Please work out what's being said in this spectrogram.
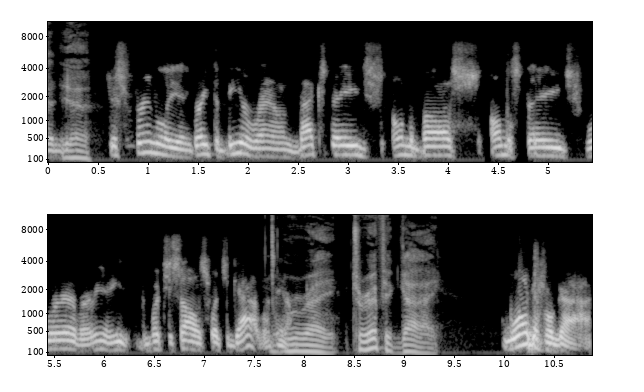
and Yeah. just friendly and great to be around. Backstage, on the bus, on the stage, wherever. You know, he, what you saw is what you got with him. Right. Terrific guy. Wonderful guy,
